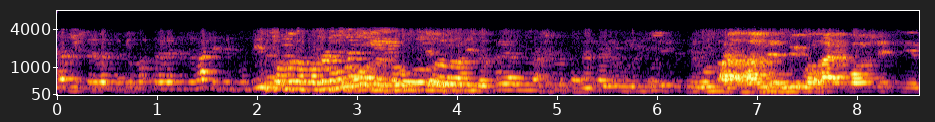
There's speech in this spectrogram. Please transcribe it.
Хочеш приватизувати цей Ну, будинок? то ми пожежі, Площею, долучили сусіда, це наше Це Там де збігає площі ці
